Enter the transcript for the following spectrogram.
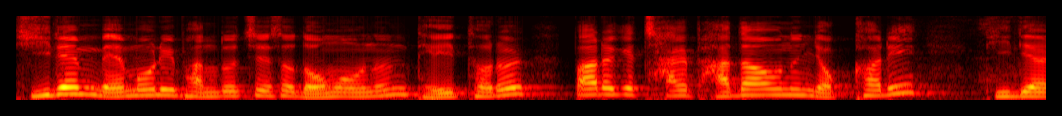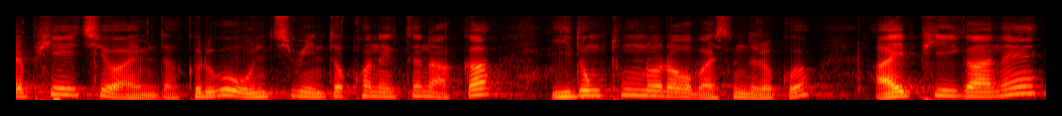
디램 메모리 반도체에서 넘어오는 데이터를 빠르게 잘 받아오는 역할이 DDR PHY입니다. 그리고 on-chip interconnect는 아까 이동 통로라고 말씀드렸고요. IP 간의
